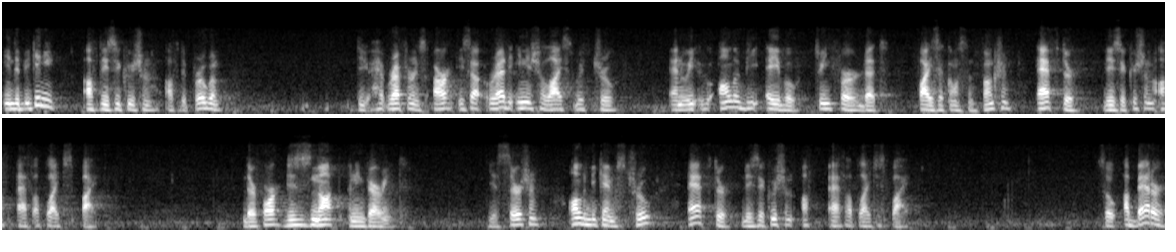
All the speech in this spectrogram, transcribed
in the beginning of the execution of the program, the reference R is already initialized with true, and we will only be able to infer that phi is a constant function after the execution of f applied to spy. Therefore, this is not an invariant. The assertion only becomes true after the execution of f applied to spy. So a better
